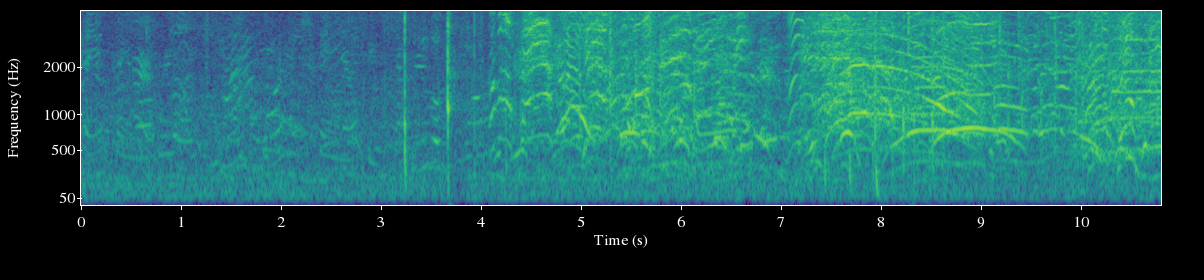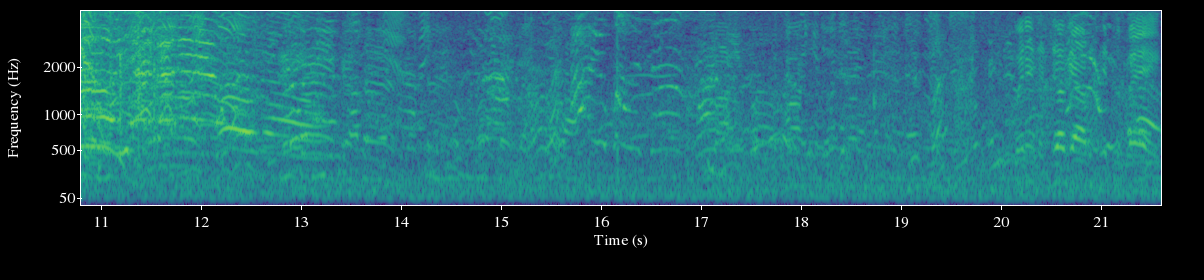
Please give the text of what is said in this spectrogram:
hard. Dugout and hit the bag.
